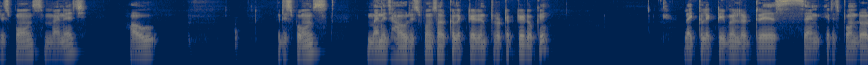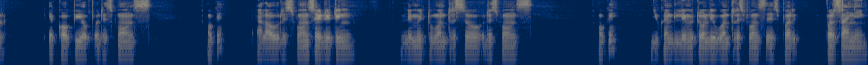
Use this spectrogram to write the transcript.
response manage how response manage how response are collected and protected okay? Like collect email address send a responder a copy of a response okay? Allow response editing limit one response okay? You can limit only one response as per per signing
